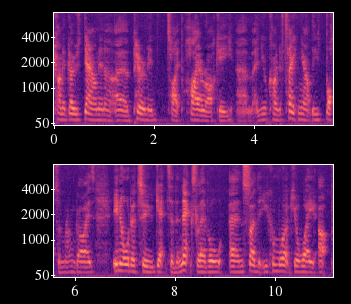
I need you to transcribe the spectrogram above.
kind of goes down in a, a pyramid type hierarchy, um, and you're kind of taking out these bottom rung guys in order to get to the next level, and so that you can work your way up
